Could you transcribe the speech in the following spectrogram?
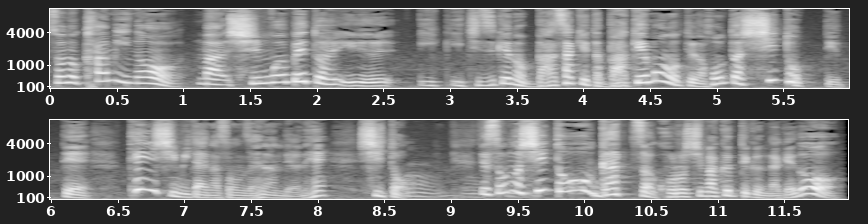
その神の、まあ、しもべというい位置づけのば、さっき言った化け物っていうのは本当は使徒って言って、天使みたいな存在なんだよね。使徒。で、その使徒をガッツは殺しまくってくんだけど、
